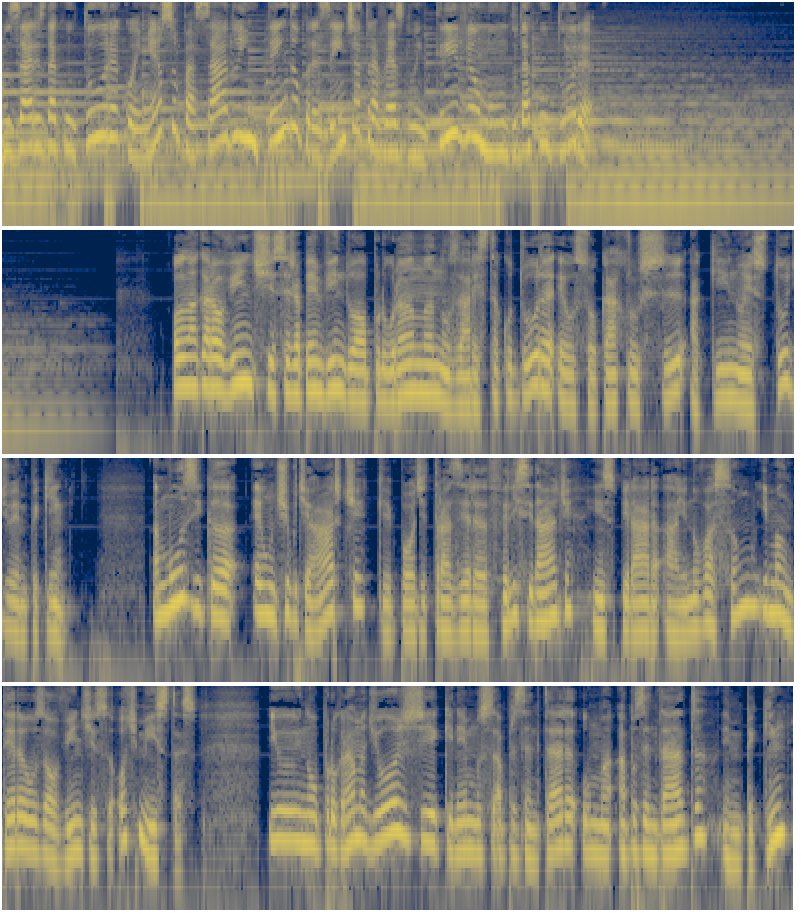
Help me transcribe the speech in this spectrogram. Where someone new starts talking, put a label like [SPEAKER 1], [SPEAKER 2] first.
[SPEAKER 1] Nos ares da cultura, conheça o passado e entenda o presente através do incrível mundo da cultura.
[SPEAKER 2] Olá, caro ouvinte, seja bem-vindo ao programa Nos Ares da Cultura. Eu sou Carlos Shi, aqui no estúdio em Pequim. A música é um tipo de arte que pode trazer felicidade, inspirar a inovação e manter os ouvintes otimistas. E no programa de hoje queremos apresentar uma aposentada em Pequim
